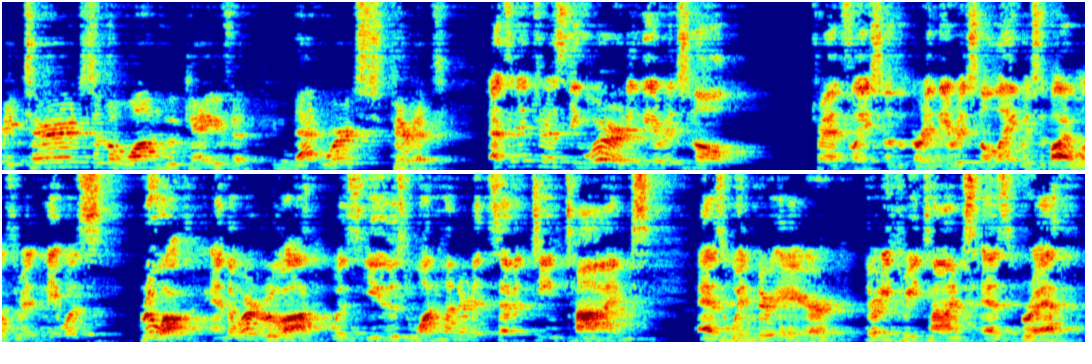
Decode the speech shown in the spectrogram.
Returns to the one who gave it. That word spirit That's an interesting word in the original translation of the, or in the original language the Bible was written. It was ruach, and the word ruach was used 117 times as wind or air, 33 times as breath,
